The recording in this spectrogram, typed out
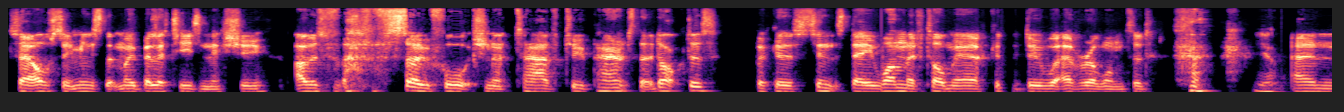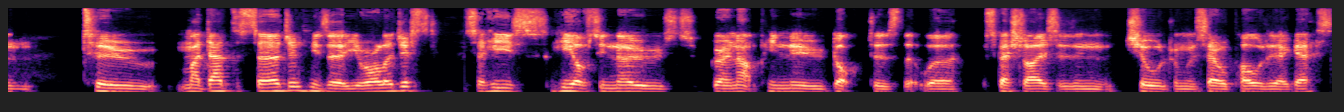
so obviously, it means that mobility is an issue. I was so fortunate to have two parents that are doctors because since day one they've told me I could do whatever I wanted. yeah. And to my dad's a surgeon. He's a urologist. So he's he obviously knows growing up he knew doctors that were specialised in children with cerebral palsy, I guess.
